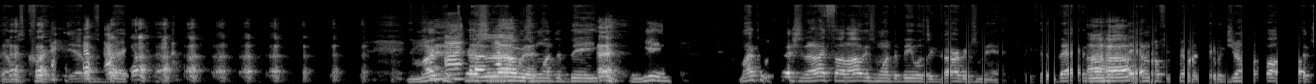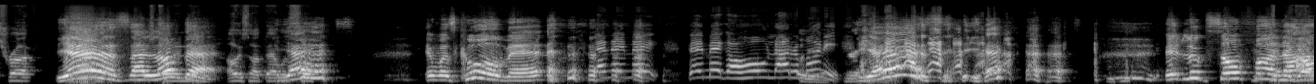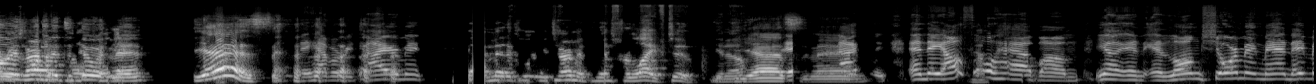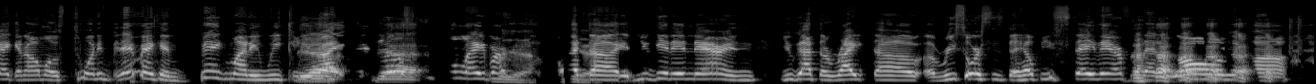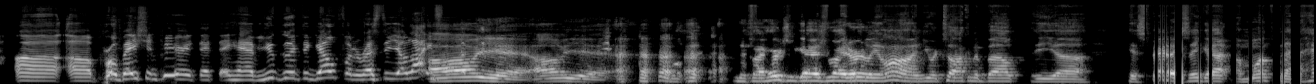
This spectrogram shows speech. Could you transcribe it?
that was crazy. Yeah, it was back- my profession, I, love always it. wanted to be. Me, my profession that I thought I always wanted to be was a garbage man. Because back in Uh-huh. day, I don't know if you remember, they would jump off the truck. yes, I love that. I always thought that was so Yes. It was cool, man. And they make they make a whole lot of Oh, yeah. money. yes, yes. It looked so fun. I always wanted to do it, man. Yes. They have a retirement medical and retirement plans for life too. You know. Yes, man. Exactly. And they also have um, you know, and, and longshoremen, man, they making almost 20, they're making big money weekly, Yeah. right? Yeah. Labor. yeah. But Yeah. uh, if you get in there and you got the right uh, uh, resources to help you stay there for that long uh, uh, uh, probation period that they have, you good to go for the rest of your life. Oh yeah. Oh yeah. Well, if I heard you guys right early on, you were talking about the uh, Hispanics. They got a month and a half,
